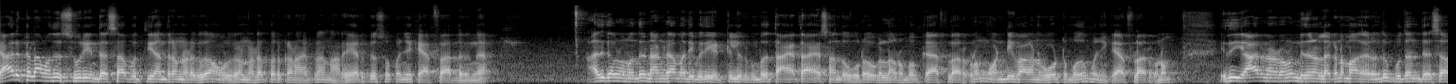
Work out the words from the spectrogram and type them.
யாருக்கெல்லாம் வந்து சூரியன் தசா புத்தி அந்தரம் நடக்குதோ அவங்களுக்கெல்லாம் நடப்பதற்கான வாய்ப்புலாம் நிறைய இருக்குது ஸோ கொஞ்சம் கேர்ஃபுல்லாக இருந்துக்குங்க. அதுக்கப்புறம் வந்து நான்காம் அதிபதி எட்டில் இருக்கும்போது தாயார் தாயார் சார்ந்த உறவுகள்லாம் ரொம்ப கேர்ஃபுல்லாக இருக்கணும். வண்டி வாகனம் ஓட்டும் போதும் கொஞ்சம் கேர்ஃபுல்லாக இருக்கணும். இது யார் நடக்கணும்? மிதன லக்னமாக இருந்து புதன் தசா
